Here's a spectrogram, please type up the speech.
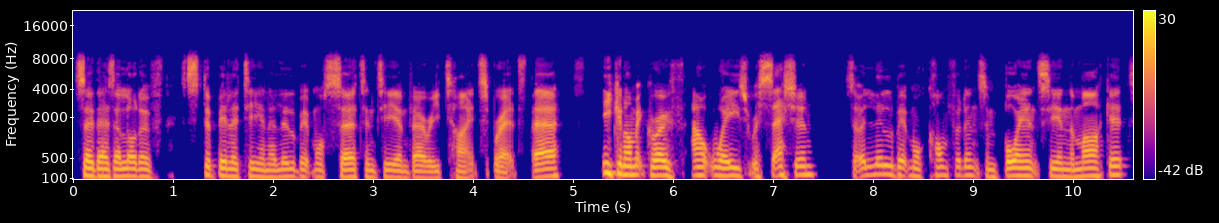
So there's a lot of stability and a little bit more certainty and very tight spreads there. Economic growth outweighs recession. So a little bit more confidence and buoyancy in the market.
